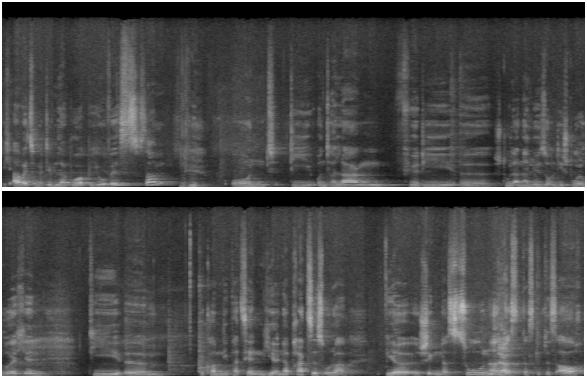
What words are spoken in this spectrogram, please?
ich arbeite mit dem Labor BioVis zusammen mhm. Und die Unterlagen für die äh, Stuhlanalyse und die Stuhlröhrchen, die ähm, bekommen die Patienten hier in der Praxis oder wir äh, schicken das zu, ne? Ja. das, das gibt es auch.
